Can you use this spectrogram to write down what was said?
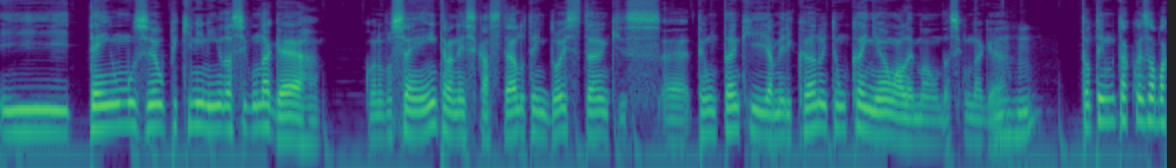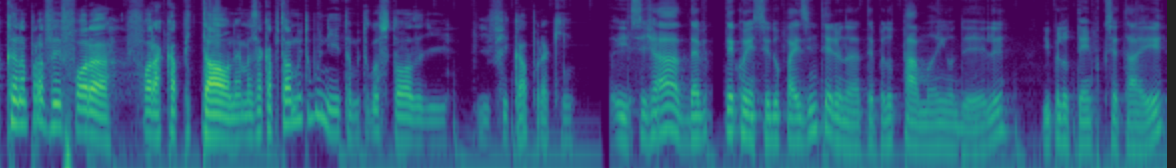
e tem um museu pequenininho da Segunda Guerra. Quando você entra nesse castelo, tem dois tanques. É, tem um tanque americano e tem um canhão alemão da Segunda Guerra. Uhum. Então tem muita coisa bacana para ver fora, fora a capital, né? Mas a capital é muito bonita, muito gostosa de, de ficar por aqui. E você já deve ter conhecido o país inteiro, né? Até pelo tamanho dele e pelo tempo que você tá aí.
